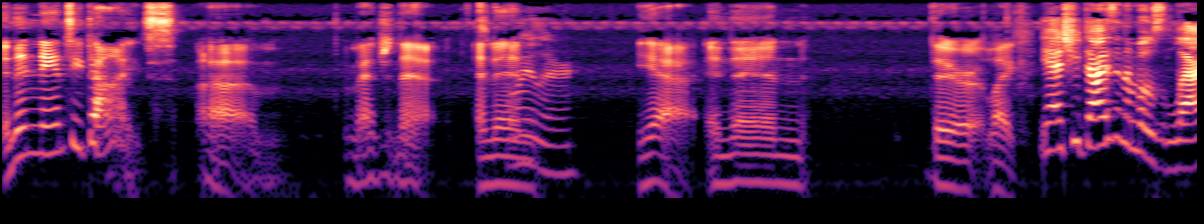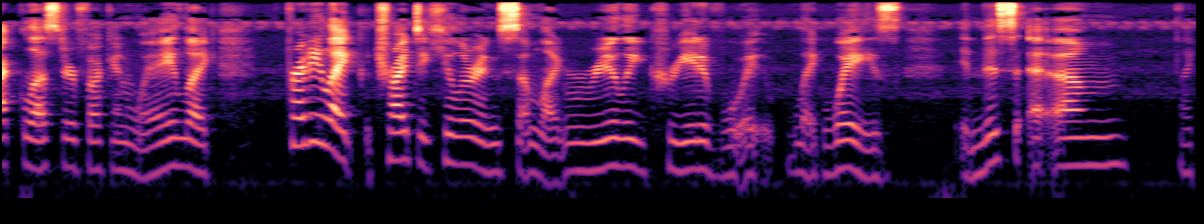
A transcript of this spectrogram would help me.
And then Nancy dies. Um imagine that. And then Spoiler. yeah, and then they're like Yeah, and she dies in the most lackluster fucking way. Like Freddy like tried to kill her in some like really creative way, like ways. In this um like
